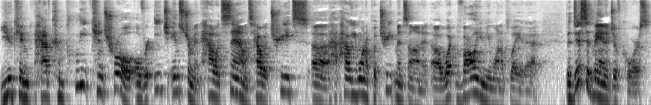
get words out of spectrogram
you can have complete control over each instrument, how it sounds, how it treats, uh, how you want to put treatments on it, uh, what volume you want to play it at. The disadvantage, of course,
